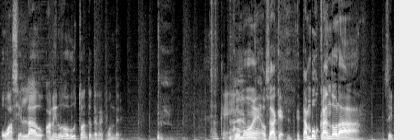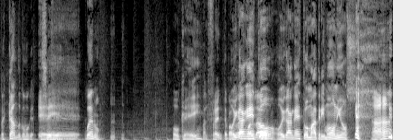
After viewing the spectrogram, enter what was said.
o hacia el lado, a menudo justo antes de responder. Ok. ¿Cómo es? O sea, que están buscando la. Sí, pescando, como que. eh, Bueno. Ok. Para el frente, para Oigan atrás, para el esto, lado. oigan esto, matrimonios. Ajá.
